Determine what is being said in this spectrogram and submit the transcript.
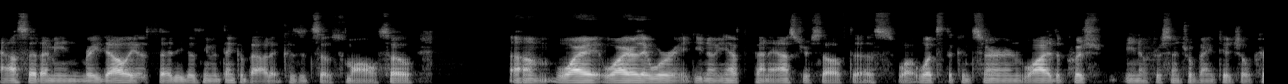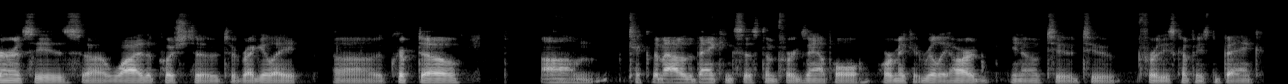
asset. I mean, Ray Dalio said he doesn't even think about it because it's so small. So um, why why are they worried? You know, you have to kind of ask yourself this: what what's the concern? Why the push? You know, for central bank digital currencies? Uh, why the push to to regulate uh, crypto? Um, kick them out of the banking system, for example, or make it really hard, you know, to to for these companies to bank.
